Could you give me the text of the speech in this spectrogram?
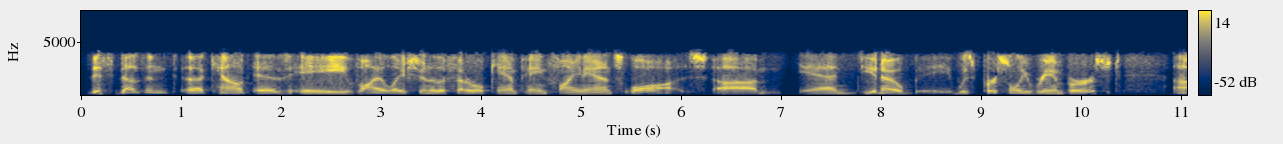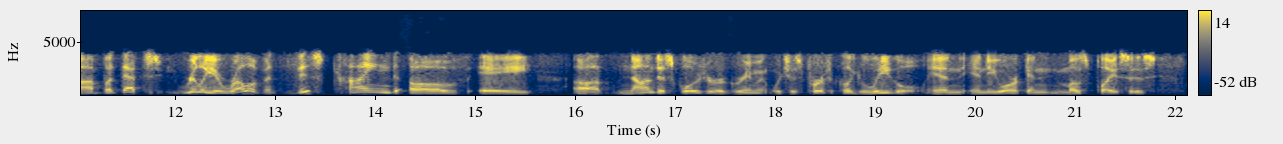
this doesn't uh, count as a violation of the federal campaign finance laws." Um, and you know, it was personally reimbursed. Uh, but that's really irrelevant. This kind of a uh, non-disclosure agreement, which is perfectly legal in in New York and most places,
